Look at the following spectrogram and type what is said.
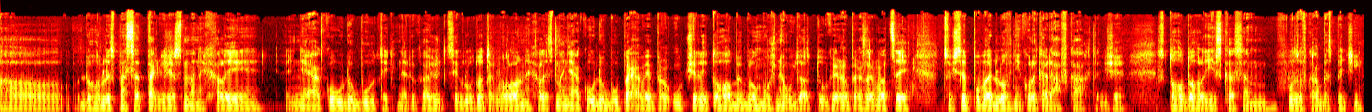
Uh, dohodli jsme se tak, že jsme nechali nějakou dobu, teď nedokážu říct, jak dlouho to trvalo, nechali jsme nějakou dobu právě pro účely toho, aby bylo možné udělat tu kryoprezervaci, což se povedlo v několika dávkách, takže z tohoto hlediska jsem v úzovkách bezpečí.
